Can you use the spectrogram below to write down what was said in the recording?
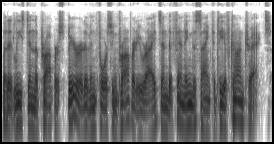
but at least in the proper spirit of enforcing property rights and defending the sanctity of contracts.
